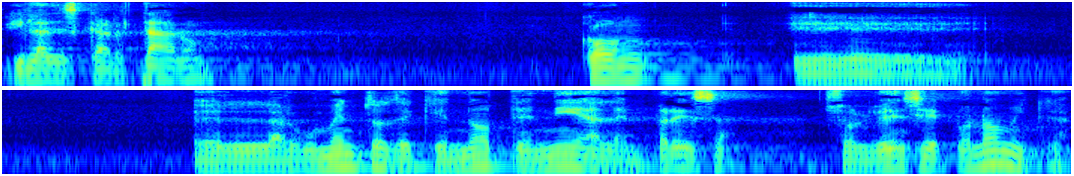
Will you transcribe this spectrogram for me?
y la descartaron con eh, el argumento de que no tenía la empresa solvencia económica,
